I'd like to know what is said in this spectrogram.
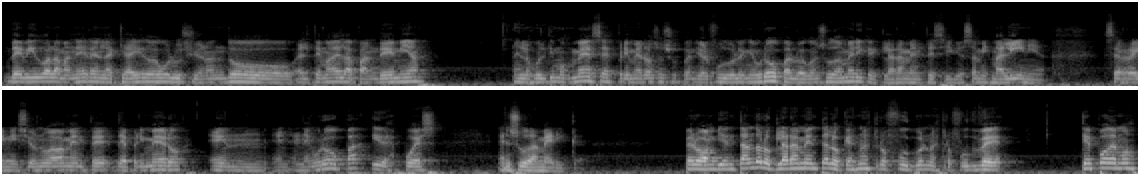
debido a la manera en la que ha ido evolucionando el tema de la pandemia en los últimos meses. Primero se suspendió el fútbol en Europa, luego en Sudamérica y claramente siguió esa misma línea se reinició nuevamente de primero en, Europa y después en Sudamérica. Pero ambientándolo claramente a lo que es nuestro fútbol, nuestro fútbol, ¿qué podemos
